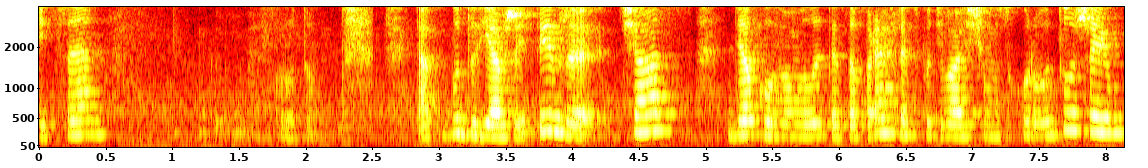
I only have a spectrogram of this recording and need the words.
І це круто. Так, буду я вже йти, вже час. Дякую вам велике за перегляд. Сподіваюся, що ми скоро одужаємо.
